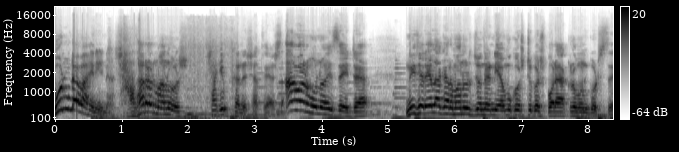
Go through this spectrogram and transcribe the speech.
গুন্ডা বাহিনী না, সাধারণ মানুষ সাকিব খানের সাথে আসছে। আমার মনে হয়েছে এটা নিজের এলাকার মানুষজনের নিয়ে মুখোশ টুকোশ পরে আক্রমণ করছে,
